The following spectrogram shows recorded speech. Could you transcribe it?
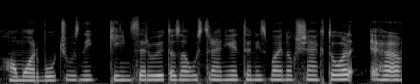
hamar búcsúzni kényszerült az Ausztrál nyílt teniszbajnokságtól. Uh,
